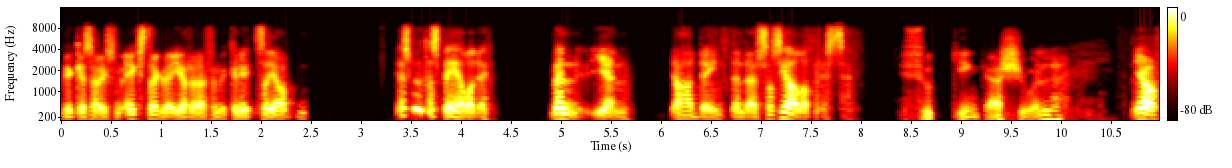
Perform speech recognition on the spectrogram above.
mycket så liksom extra grejer eller för mycket nytt så jag, jag slutade spela det. Men igen, jag hade inte den där sociala pressen. Fucking casual. Ja,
